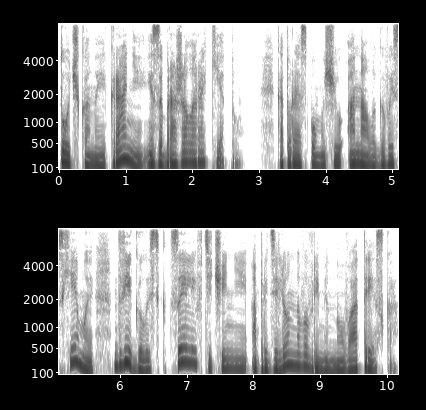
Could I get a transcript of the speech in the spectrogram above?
Точка на экране изображала ракету которая с помощью аналоговой схемы двигалась к цели в течение определенного временного отрезка.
